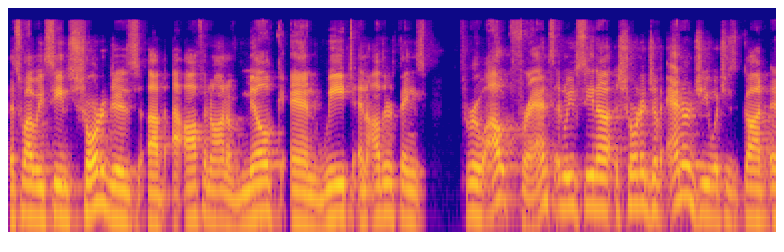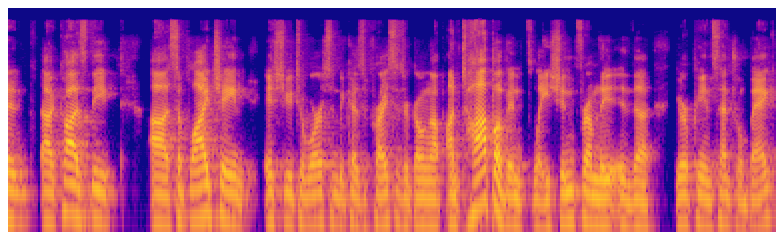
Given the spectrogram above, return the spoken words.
That's why we've seen shortages off and on of milk and wheat and other things throughout France, and we've seen a shortage of energy, which has got uh, uh, caused the uh, supply chain issue to worsen because the prices are going up on top of inflation from the the European Central Bank.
